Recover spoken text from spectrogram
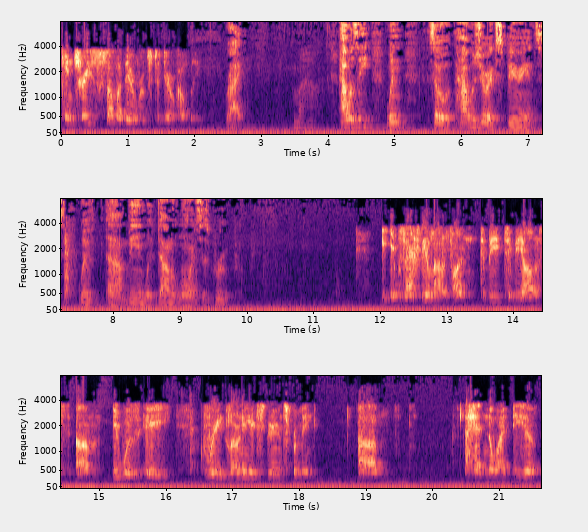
can trace some of their roots to Daryl Coley. Right. Wow. How was he when? So, how was your experience with um, being with Donald Lawrence's group? It, was actually a lot of fun, to be to be honest. Um, it was a great learning experience for me. Um, I had no idea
